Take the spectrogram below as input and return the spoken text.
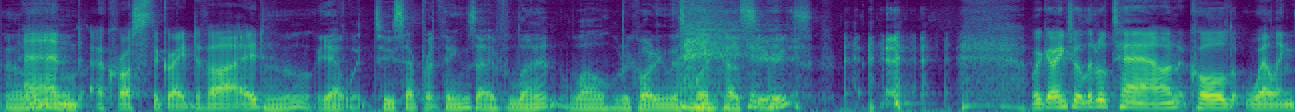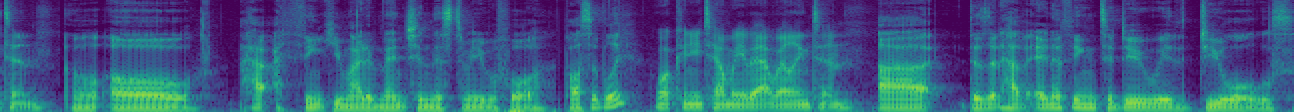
and across the Great Divide. Oh, yeah, two separate things I've learned while recording this podcast series. We're going to a little town called Wellington. Oh, oh, I think you might have mentioned this to me before, possibly. What can you tell me about Wellington? Uh, does it have anything to do with duels?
